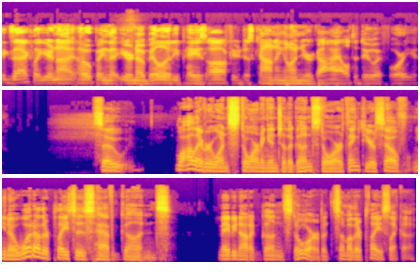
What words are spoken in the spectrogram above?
Exactly. You're not hoping that your nobility pays off. You're just counting on your guile to do it for you. So while everyone's storming into the gun store, think to yourself, you know, what other places have guns? Maybe not a gun store, but some other place like a,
